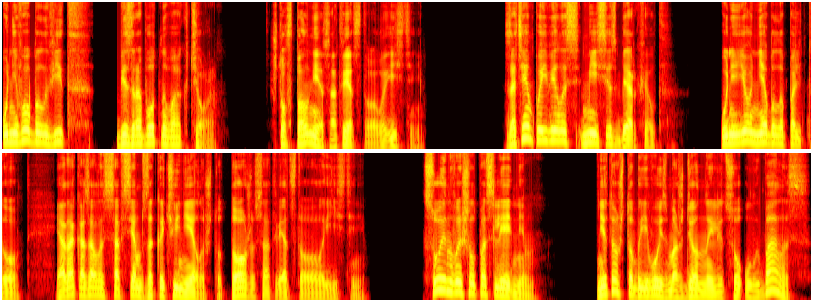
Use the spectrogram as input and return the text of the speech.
У него был вид безработного актера, что вполне соответствовало истине. Затем появилась миссис Бергфилд. У нее не было пальто, и она, казалось, совсем закоченела, что тоже соответствовало истине. Суин вышел последним. Не то чтобы его изможденное лицо улыбалось,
